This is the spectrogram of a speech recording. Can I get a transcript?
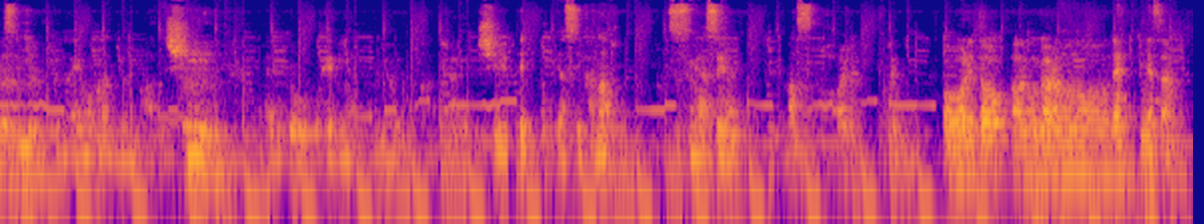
エスニックなような匂いもあるし、えっ、と、ヘミアの匂いも感じられるし、手に取りやすいかなと、進めやすいアイテムになります。はい。はい。まあ、割と、あの、柄物をね、皆さん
